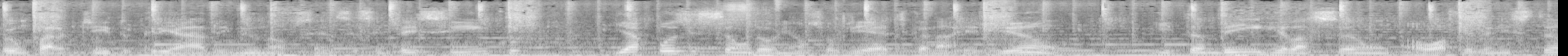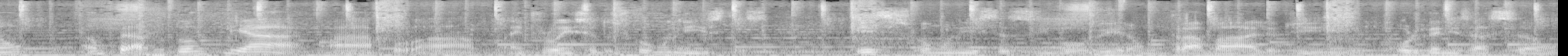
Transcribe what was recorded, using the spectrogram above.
Foi um partido criado em 1965 e a posição da União Soviética na região e também em relação ao Afeganistão ajudou a ampliar a, a, a influência dos comunistas. Esses comunistas desenvolveram um trabalho de organização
